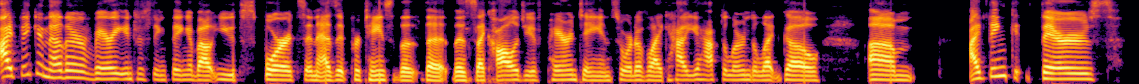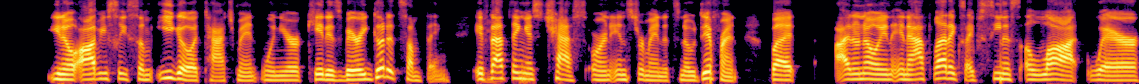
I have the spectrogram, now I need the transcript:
I think another very interesting thing about youth sports and as it pertains to the the, the psychology of parenting and sort of like how you have to learn to let go. Um, I think there's you know, obviously some ego attachment when your kid is very good at something. If that thing is chess or an instrument, it's no different. But I don't know, in, in athletics, I've seen this a lot where,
